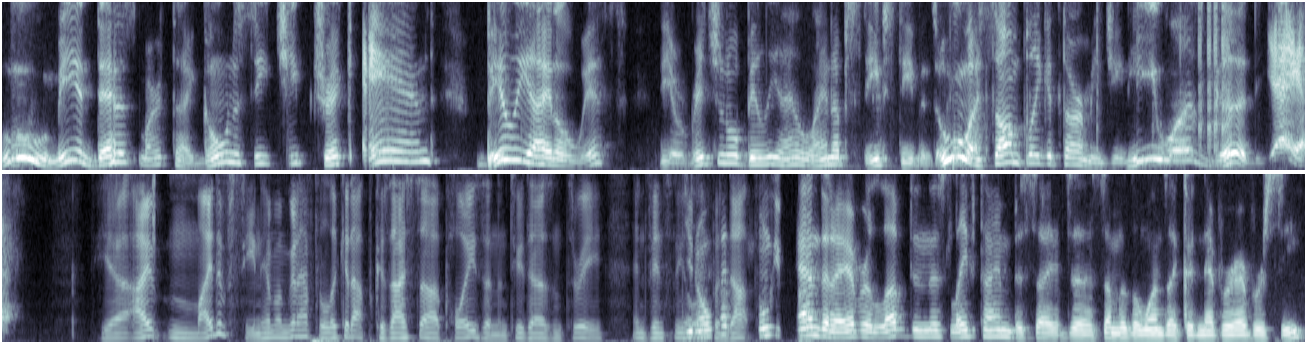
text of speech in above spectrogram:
Ooh, me and Dennis Martai going to see Cheap Trick and Billy Idol with the original Billy Idol lineup, Steve Stevens. Ooh, I saw him play guitar, me Gene. He was good. Yeah. Yeah, I might have seen him. I'm gonna have to look it up because I saw Poison in 2003, and Vince Neil You know opened what? up. The only band that I ever loved in this lifetime, besides uh, some of the ones I could never ever see,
